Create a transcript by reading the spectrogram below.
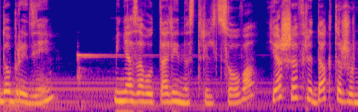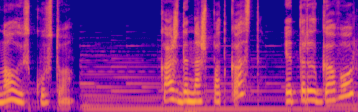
Добрый день. Меня зовут Алина Стрельцова. Я шеф-редактор журнала «Искусство». Каждый наш подкаст – это разговор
